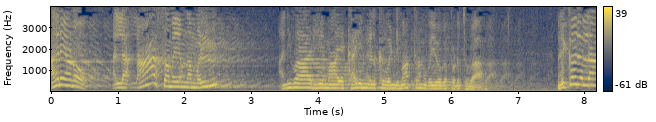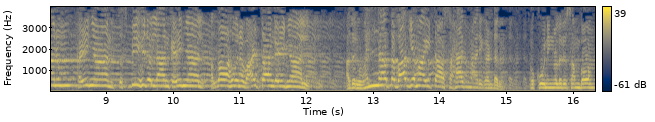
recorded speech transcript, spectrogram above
അങ്ങനെയാണോ? അല്ല ആ സമയം നമ്മൾ അനിവാര്യമായ കാര്യങ്ങൾക്ക് വേണ്ടി മാത്രം ഉപയോഗപ്പെടുത്തുക. ദിക്കു ചൊല്ലാനും കഴിഞ്ഞാൽ തസ്ബീഹ് ചൊല്ലാൻ കഴിഞ്ഞാൽ അള്ളാഹുവിനെ വാഴ്ത്താൻ കഴിഞ്ഞാൽ അതൊരു വല്ലാത്ത ഭാഗ്യമായിട്ടാ സഹാബിമാര് കണ്ടത്. നോക്കൂ നിങ്ങളൊരു സംഭവം.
